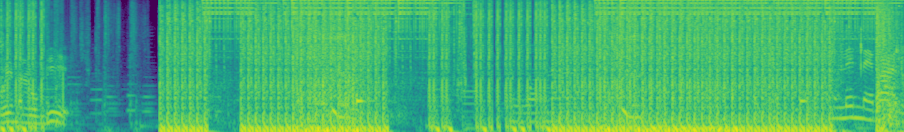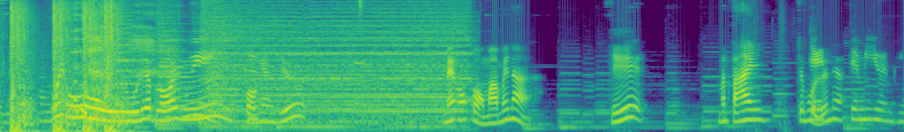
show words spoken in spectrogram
อุ้ยมันลุมพี่ ว้าวมันเล่นในบ้านหรือมันเล่นข้างนอุ้อยกโอ้โห เรียบร้อยเลอุ้ย ยของอย่างเยอะ แม็กเอาของมาไหมน่ะ เจ๊มันตายจะหมดแล้วเนี่ยเจมียูเอ็มพี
